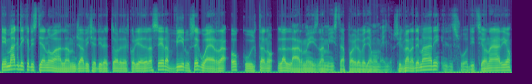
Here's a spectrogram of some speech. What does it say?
E Magdi Cristiano Allam, già vice direttore del Corriere della Sera, virus e guerra occultano l'allarme islamista. Poi lo vediamo meglio. Silvana De Mari, il suo dizionario,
